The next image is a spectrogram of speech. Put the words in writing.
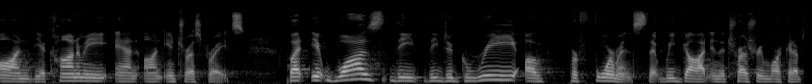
on the economy and on interest rates. But it was the the degree of performance that we got in the Treasury market, up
